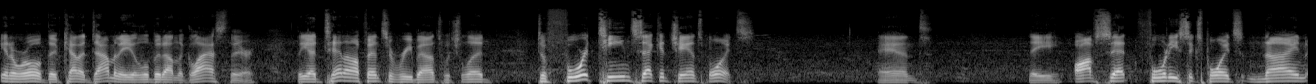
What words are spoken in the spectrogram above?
in a row. They've kind of dominated a little bit on the glass there. They had 10 offensive rebounds, which led to 14 second chance points. And they offset 46 points, nine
